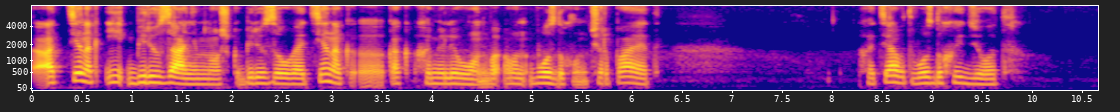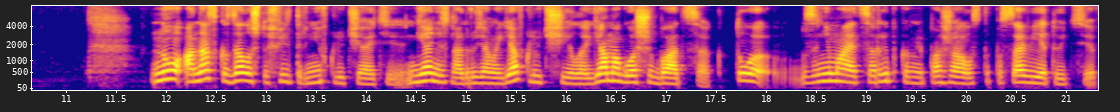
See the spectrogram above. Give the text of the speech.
оттенок и бирюза немножко, бирюзовый оттенок, э, как хамелеон. Он, воздух он черпает. Хотя вот воздух идет. Но она сказала, что фильтр не включайте. Я не знаю, друзья мои, я включила. Я могу ошибаться. Кто занимается рыбками, пожалуйста, посоветуйте,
